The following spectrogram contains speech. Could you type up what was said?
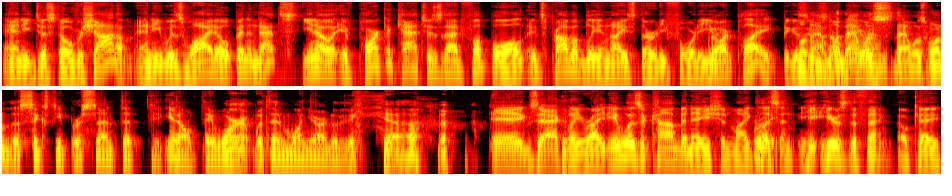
and he just overshot him and he was wide open. And that's, you know, if Parker catches that football, it's probably a nice 30, 40 right. yard play because well, that, well, that was that was one of the 60% that, you know, they weren't within one yard of the. Yeah. exactly right. It was a combination, Mike. Right. Listen, here's the thing. Okay.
